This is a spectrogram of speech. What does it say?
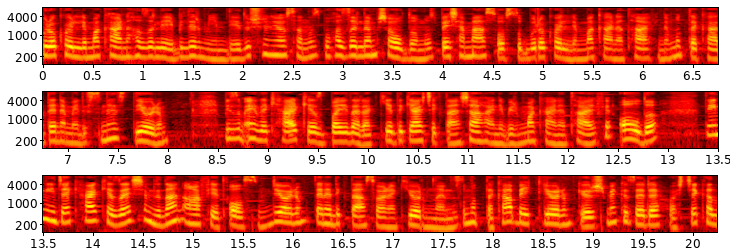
brokolili makarna hazırlayabilir miyim diye düşünüyorsanız bu hazırlamış olduğumuz beşamel soslu brokolili makarna tarifini mutlaka denemelisiniz diyorum. Bizim evdeki herkes bayılarak yedi. Gerçekten şahane bir makarna tarifi oldu. Deneyecek herkese şimdiden afiyet olsun diyorum. Denedikten sonraki yorumlarınızı mutlaka bekliyorum. Görüşmek üzere, hoşçakalın.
